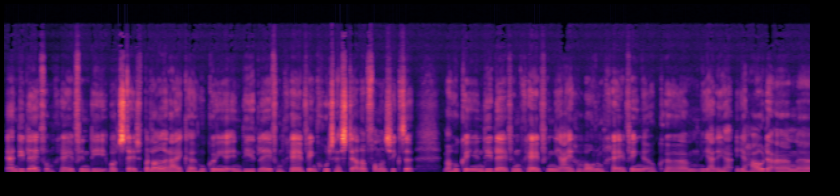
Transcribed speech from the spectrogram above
en die leefomgeving die wordt steeds belangrijker. Hoe kun je in die leefomgeving goed herstellen van een ziekte? Maar hoe kun je in die leefomgeving, je eigen woonomgeving, ook um, ja, je, je houden aan... Uh,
